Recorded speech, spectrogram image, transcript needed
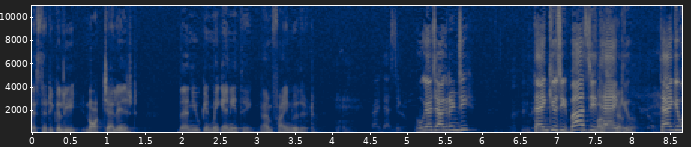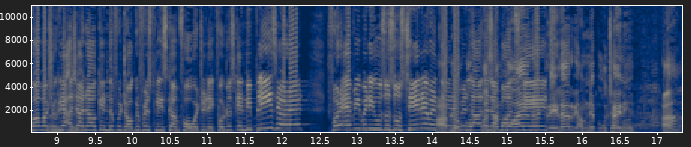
aesthetically not challenged then you can make anything I am fine with it हो गया जागरण जी थैंक यू जी बस जी बस थैंक कर यू दो। थैंक यू बहुत बहुत Thank शुक्रिया you. अच्छा now can the photographers please come forward to take photos can be please hear it for everybody who is associated with आप लोगों बिन को लादेन पसंद अप तो ऑन आया ना स्टेज ट्रेलर हमने पूछा ही नहीं हाँ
